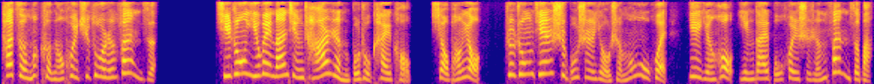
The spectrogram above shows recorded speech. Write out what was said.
他怎么可能会去做人贩子？其中一位男警察忍不住开口：“小朋友，这中间是不是有什么误会？夜影后应该不会是人贩子吧？”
